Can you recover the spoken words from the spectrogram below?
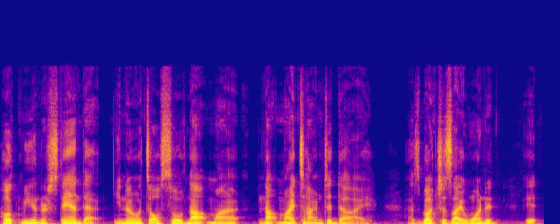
helped me understand that, you know, it's also not my not my time to die. As much as I wanted it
